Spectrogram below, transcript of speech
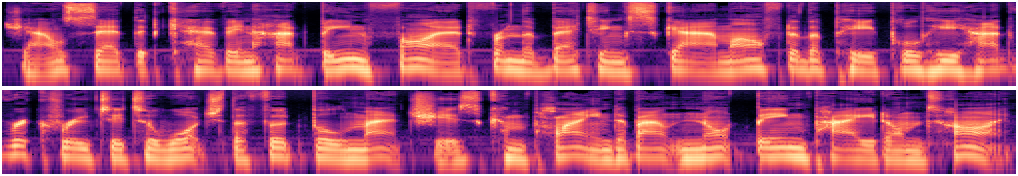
Xiao said that Kevin had been fired from the betting scam after the people he had recruited to watch the football matches complained about not being paid on time,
